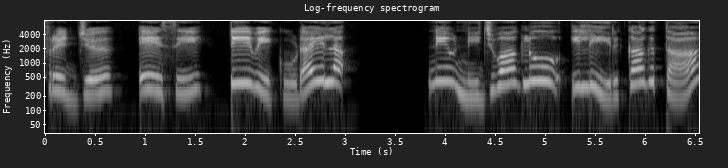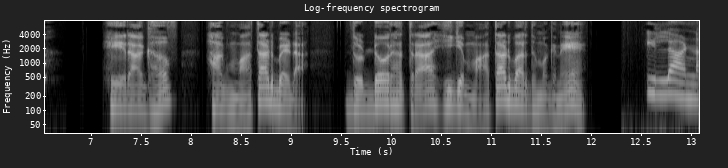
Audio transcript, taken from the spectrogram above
ಫ್ರಿಡ್ಜ್ ಎಸಿ ಟಿವಿ ಕೂಡ ಇಲ್ಲ. ನೀವ್ ನಿಜವಾಗ್ಲೂ ಇಲ್ಲಿ ಇರಕ್ಕಾಗತ್ತಾ ಹೇ ರಾಘವ್ ಹಾಗ್ ಮಾತಾಡ್ಬೇಡ. ದೊಡ್ಡೋರ್ ಹತ್ರ ಹೀಗೆ ಮಾತಾಡ್ಬಾರ್ದು ಮಗನೇ. ಇಲ್ಲ ಅಣ್ಣ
